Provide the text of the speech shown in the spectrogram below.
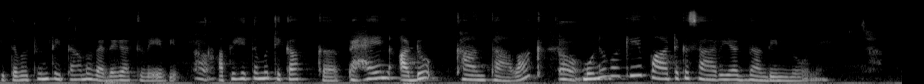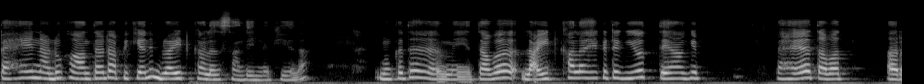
හිතවතුන්ට ඊටාම වැදගත් වේවි. අපි හිතමු ටිකක් පැහැයෙන් අඩු කාන්තාවක් මොන වගේ පාටක සාරියක් දඳින්න ඕනේ? පැහැයෙන් අඩු කාන්තාවට අපි කියන්නේ බ්‍රයිට් කලර්ස් අඳින්න කියලා. මොකද මේ තව ලයිට් කලර් එකකට ගියොත් එයාගේ පැහැ තවත් අර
